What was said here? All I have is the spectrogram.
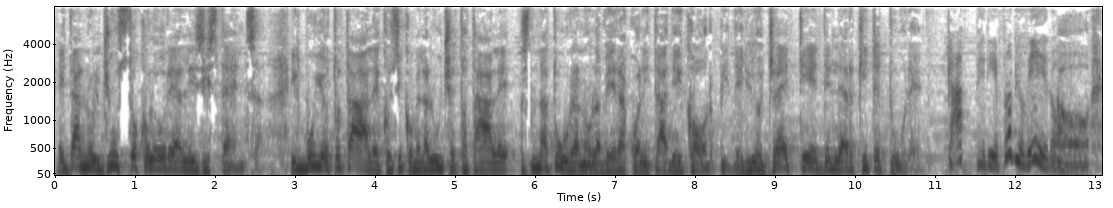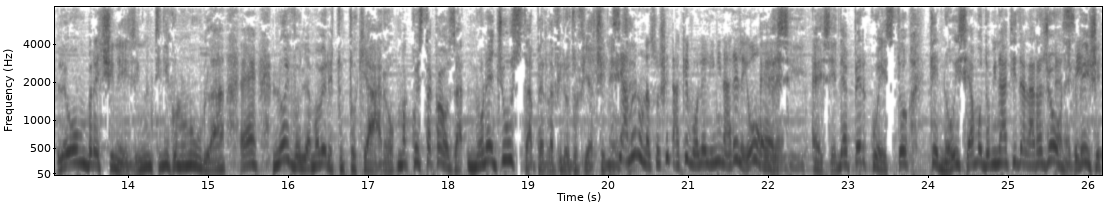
e danno il giusto colore all'esistenza. Il buio totale, così come la luce totale, snaturano la vera qualità dei corpi, degli oggetti e delle architetture. Capperi, è proprio vero. Oh, le ombre cinesi non ti dicono nulla? Eh? Noi vogliamo avere tutto chiaro, ma questa cosa non è giusta per la filosofia cinese. Siamo in una società che vuole eliminare le ombre. Eh sì, eh sì, ed è per questo che noi siamo dominati dalla ragione, Eh sì. capisci?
